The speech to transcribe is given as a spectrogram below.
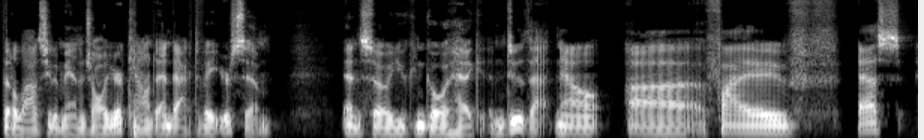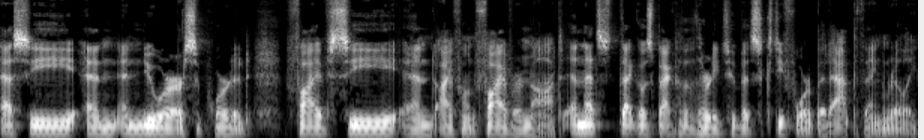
that allows you to manage all your account and activate your SIM. And so you can go ahead and do that. Now, uh, 5S, SE, and, and newer are supported. 5C and iPhone 5 are not. And that's that goes back to the 32-bit, 64-bit app thing, really.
